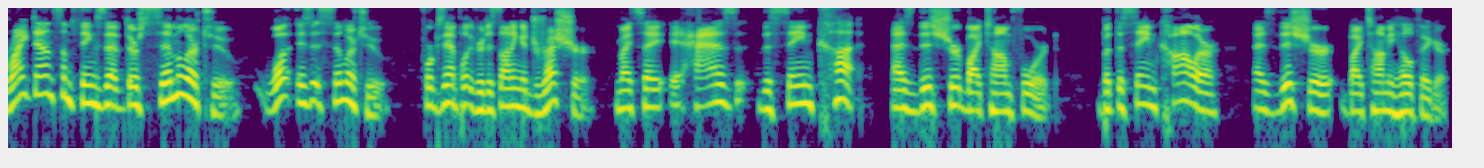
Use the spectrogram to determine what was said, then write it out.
Write down some things that they're similar to. What is it similar to? For example, if you're designing a dress shirt, you might say it has the same cut as this shirt by Tom Ford, but the same collar as this shirt by Tommy Hilfiger.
